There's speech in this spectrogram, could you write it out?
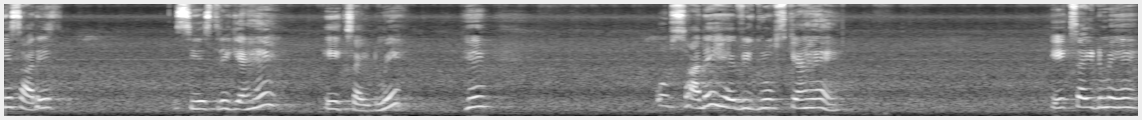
ये सारे सी एस थ्री क्या हैं? एक साइड में हैं। और सारे हैवी ग्रुप्स क्या हैं? एक साइड में है,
